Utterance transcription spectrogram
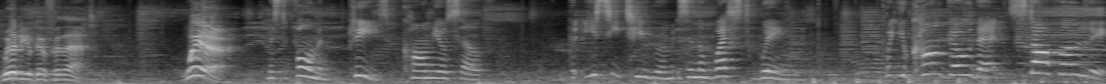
Where do you go for that? Where? Mr. Foreman, please calm yourself. The ECT room is in the west wing. But you can't go there, it's staff only.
